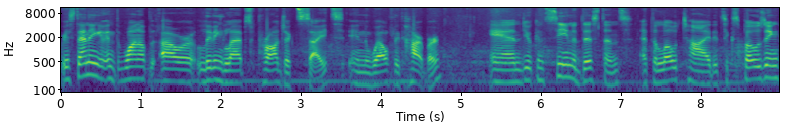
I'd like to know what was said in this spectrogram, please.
We're standing in one of our Living Labs project sites in Wellfleet Harbor and you can see in the distance at the low tide it's exposing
